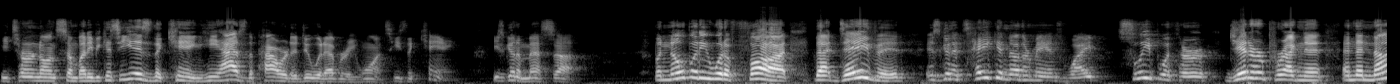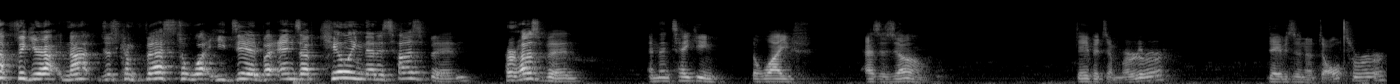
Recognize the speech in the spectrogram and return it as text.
he turned on somebody because he is the king. He has the power to do whatever he wants. He's the king. He's going to mess up. But nobody would have thought that David is going to take another man's wife, sleep with her, get her pregnant, and then not figure out, not just confess to what he did, but ends up killing then his husband, her husband, and then taking the wife as his own. David's a murderer. David's an adulterer.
